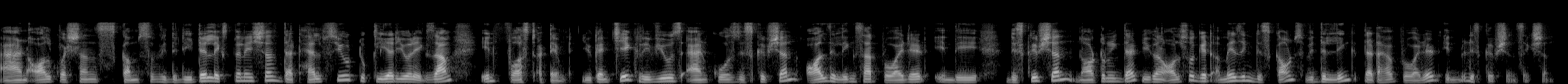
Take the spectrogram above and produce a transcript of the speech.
and all questions comes with detailed explanations that helps you to clear your exam in first attempt. You can check reviews and course description. All the links are provided in the description. Not only that you can also get amazing discounts with the link that I have provided in the description section.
